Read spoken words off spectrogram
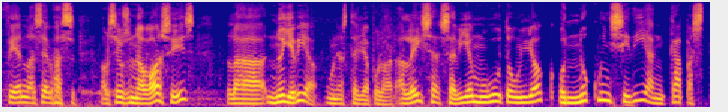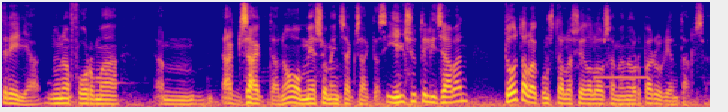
feien les seves, els seus negocis, la, no hi havia una estrella polar. A l'eix s'havia mogut a un lloc on no coincidia en cap estrella d'una forma um, exacta, no? o més o menys exactes. I ells utilitzaven tota la constel·lació de l'Ossa Menor per orientar-se.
